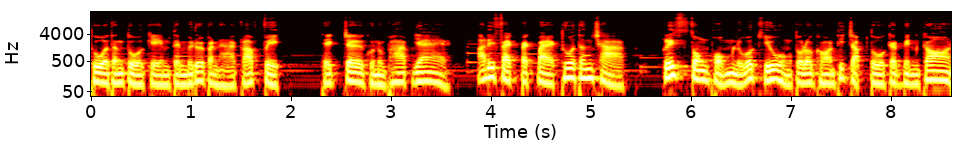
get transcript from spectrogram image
ทั่วทั้งตัวเกมเต็มไปด้วยปัญหากราฟิก เท็กเจอร์คุณภาพแย่อาร์ติแฟกต์แปลกๆ ทั่วทั้งฉาก กริดทรงผมหรือว่าคิ้วของตัวละครที่จับตัวกันเป็นก้อน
